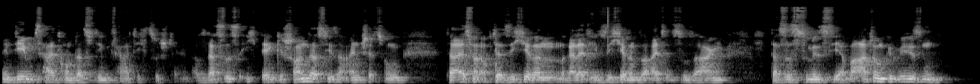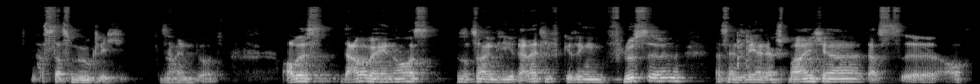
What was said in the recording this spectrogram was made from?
in dem Zeitraum das Ding fertigzustellen. Also das ist, ich denke schon, dass diese Einschätzung, da ist man auf der sicheren, relativ sicheren Seite zu sagen, das ist zumindest die Erwartung gewesen, dass das möglich sein wird. Ob es darüber hinaus sozusagen die relativ geringen Flüsse, das Entleeren der Speicher, das äh, auch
